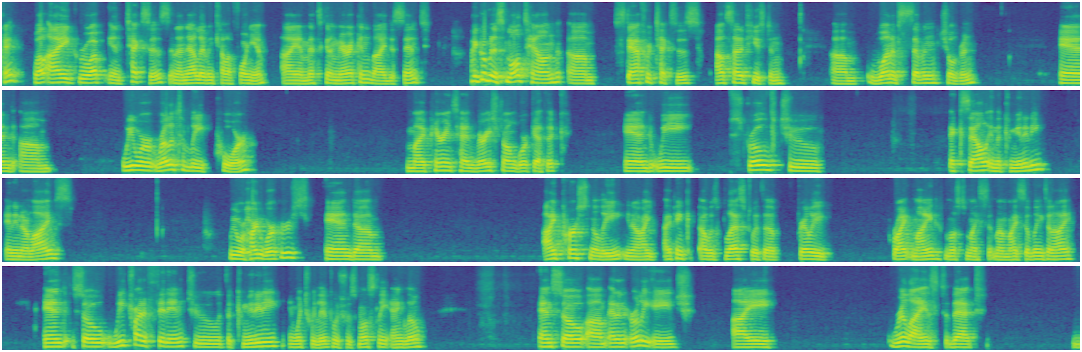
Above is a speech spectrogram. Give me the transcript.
Okay. Well, I grew up in Texas, and I now live in California. I am Mexican American by descent. I grew up in a small town, um, Stafford, Texas, outside of Houston, um, one of seven children. And um, we were relatively poor. My parents had very strong work ethic, and we strove to excel in the community and in our lives we were hard workers and um, i personally you know I, I think i was blessed with a fairly bright mind most of my, my siblings and i and so we try to fit into the community in which we lived which was mostly anglo and so um, at an early age i realized that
